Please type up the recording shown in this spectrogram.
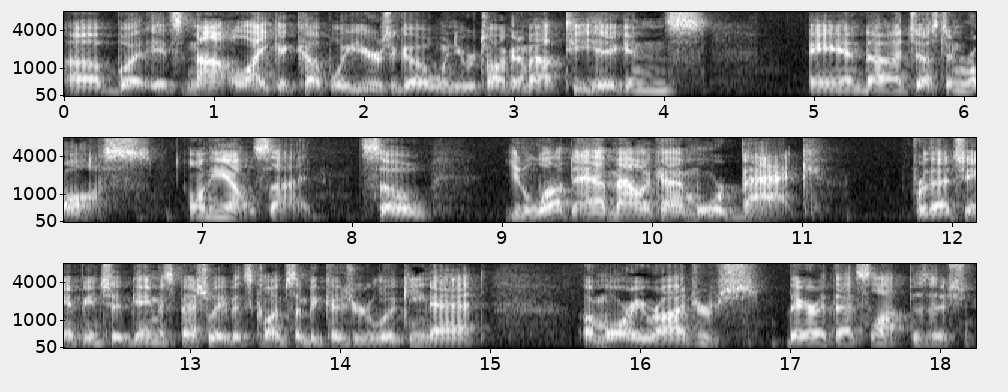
Uh, but it's not like a couple of years ago when you were talking about Tee Higgins and uh, Justin Ross on the outside. So you'd love to have Malachi Moore back for that championship game, especially if it's Clemson, because you're looking at Amari Rodgers there at that slot position.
